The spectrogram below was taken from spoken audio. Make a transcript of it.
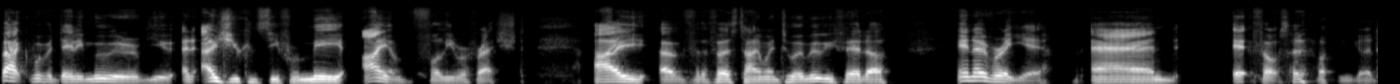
back with a daily movie review. And as you can see from me, I am fully refreshed. I, uh, for the first time, went to a movie theater in over a year and it felt so fucking good.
